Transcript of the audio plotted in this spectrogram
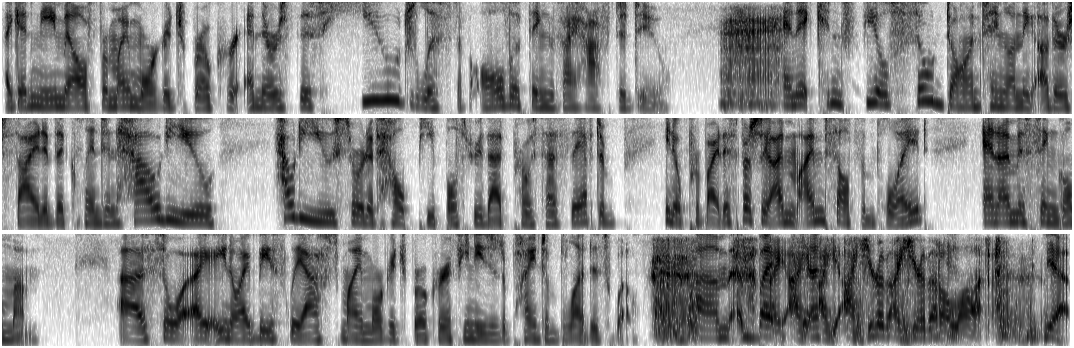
I get an email from my mortgage broker, and there's this huge list of all the things I have to do, mm-hmm. and it can feel so daunting on the other side of the Clinton. How do you how do you sort of help people through that process? They have to you know, provide, especially I'm, I'm self-employed and I'm a single mom. Uh, so I, you know, I basically asked my mortgage broker if he needed a pint of blood as well. Um, but I, I, uh, I, hear that I hear that a lot. Yeah.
